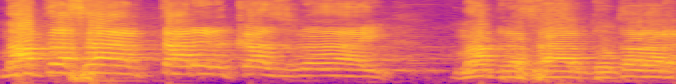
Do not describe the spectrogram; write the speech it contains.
মাদ্রাসার তারের কাজ নাই, মাদ্রাসার দোতলার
